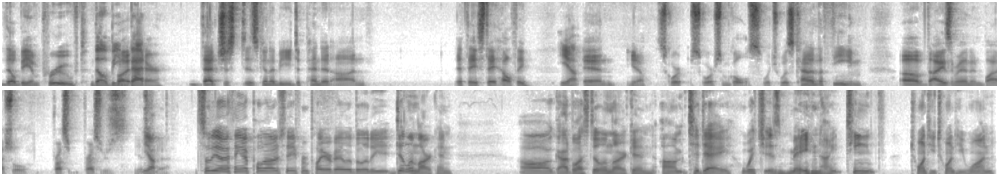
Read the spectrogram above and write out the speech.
They'll be improved. They'll be better. That just is going to be dependent on if they stay healthy Yep. and you know score score some goals, which was kind of the theme of the Yzerman and Blashill press, pressers yesterday. Yep. So the other thing I pulled out today from player availability, Dylan Larkin. Oh, God bless Dylan Larkin. Um, today, which is May 19th, 2021,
